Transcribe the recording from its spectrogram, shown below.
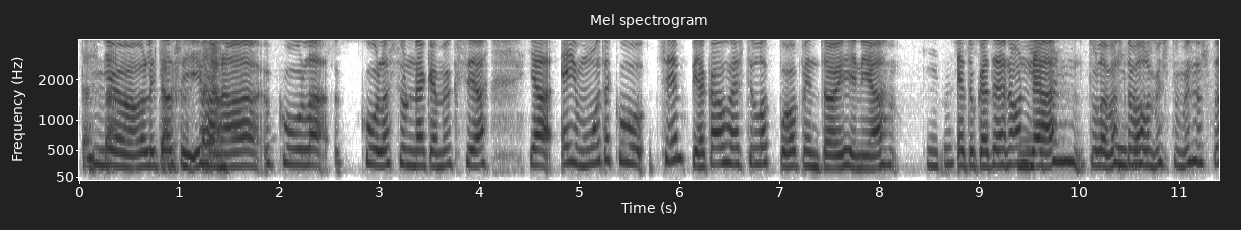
tästä Joo, oli tosi ihanaa ja... kuulla, kuulla sun näkemyksiä. Ja ei muuta kuin tsemppiä kauheasti loppuopintoihin ja Kiitos. etukäteen onnea Jep. tulevasta Kiitos. valmistumisesta.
